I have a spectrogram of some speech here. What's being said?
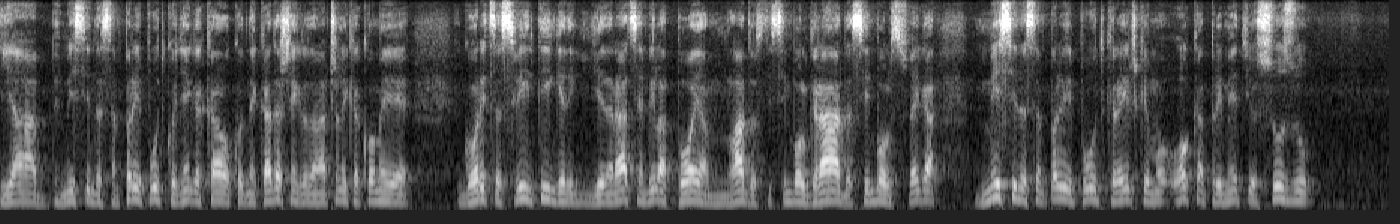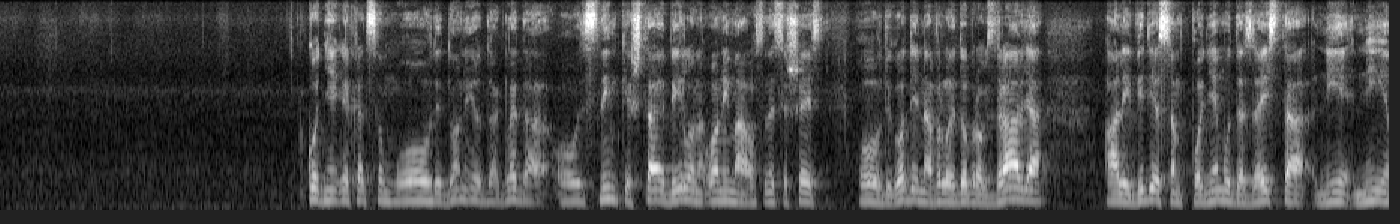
Ja mislim da sam prvi put kod njega kao kod nekadašnjeg gradonačelnika kome je Gorica svim tim generacijama bila pojam mladosti, simbol grada, simbol svega. Mislim da sam prvi put krajičkem oka primetio suzu kod njega kad sam ovdje donio da gleda ovdje snimke šta je bilo. On ima 86 ovdje godina, vrlo je dobrog zdravlja, ali vidio sam po njemu da zaista nije, nije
